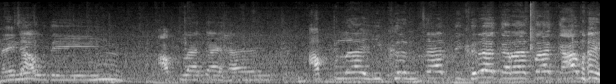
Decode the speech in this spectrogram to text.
नाही. जाऊ दे. आपला काय आहे आपला इखनचा तिखरा करायचा काम आहे.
